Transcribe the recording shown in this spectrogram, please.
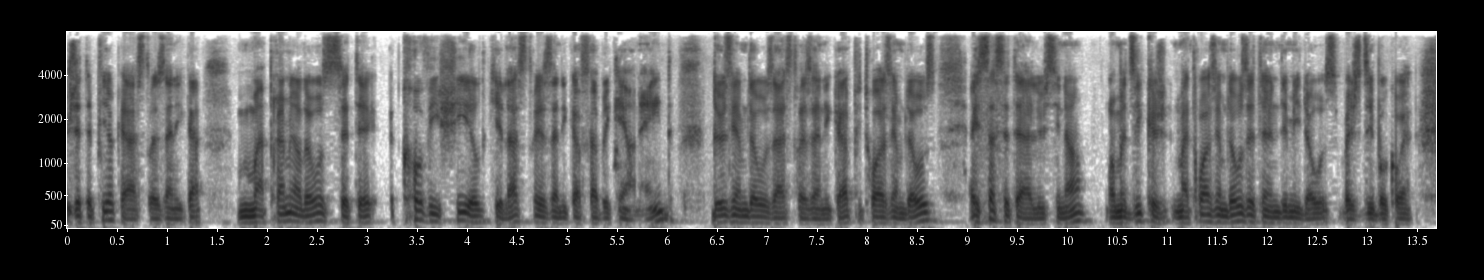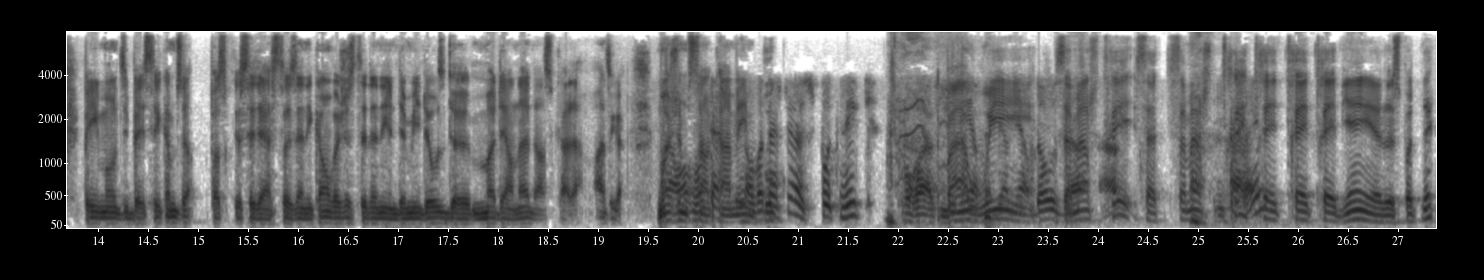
j'étais pire qu'AstraZeneca. Ma première dose c'était Covishield, qui est l'AstraZeneca fabriqué en Inde. Deuxième dose AstraZeneca, puis troisième dose. Et ça c'était hallucinant. On m'a dit que ma troisième dose était une demi-dose. Ben je dis pourquoi. Puis ils m'ont dit ben c'est comme ça parce que c'est AstraZeneca, on va juste te donner une demi-dose de Moderna dans ce cas-là. En tout cas, moi, je me sens quand même. On va t'acheter un Sputnik pour euh, ben, oui, dose. Ça marche, très, ça, ça marche très, très, très, très bien. Le Sputnik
